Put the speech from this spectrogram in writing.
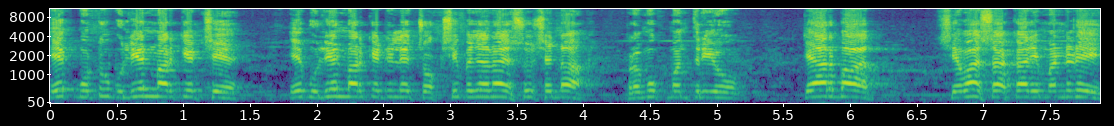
એક મોટું બુલિયન માર્કેટ છે. એ બુલિયન માર્કેટ એટલે ચોકસી બજારના એસોસિએશનના પ્રમુખ મંત્રીઓ. ત્યારબાદ સેવા સહકારી મંડળી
